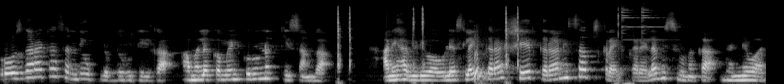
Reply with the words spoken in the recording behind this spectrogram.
रोजगाराच्या संधी उपलब्ध होतील का? आम्हाला कमेंट करून नक्की सांगा. आणि हा व्हिडिओ आवडल्यास लाईक करा शेअर करा आणि सबस्क्राईब करायला विसरू नका. धन्यवाद.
